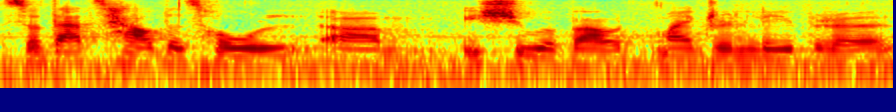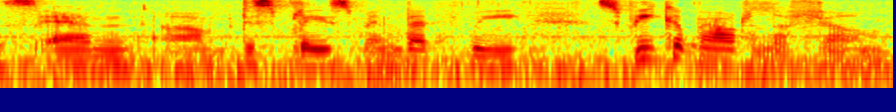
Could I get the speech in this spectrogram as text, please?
So that's how this whole um, issue about migrant laborers and um, displacement that we speak about in the film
